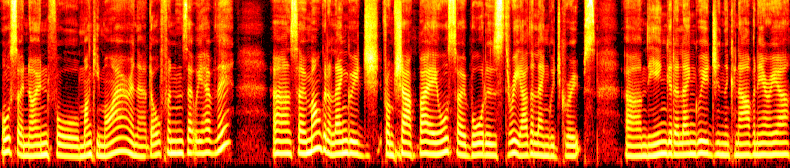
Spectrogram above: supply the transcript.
also known for Monkey Mia and our dolphins that we have there. Uh, so Mulgana language from Shark Bay also borders three other language groups. Um, the Ingada language in the Carnarvon area,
